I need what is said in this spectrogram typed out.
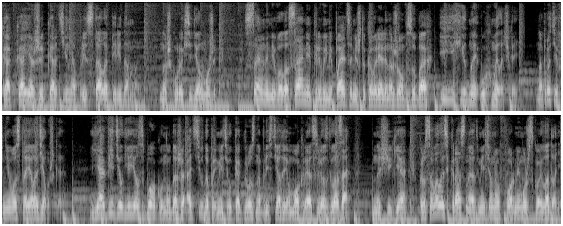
Какая же картина предстала передо мной. На шкурах сидел мужик. С сальными волосами, кривыми пальцами, что ковыряли ножом в зубах, и ехидной ухмылочкой. Напротив него стояла девушка. Я видел ее сбоку, но даже отсюда приметил, как грозно блестят ее мокрые от слез глаза. На щеке красовалась красная отметина в форме мужской ладони.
